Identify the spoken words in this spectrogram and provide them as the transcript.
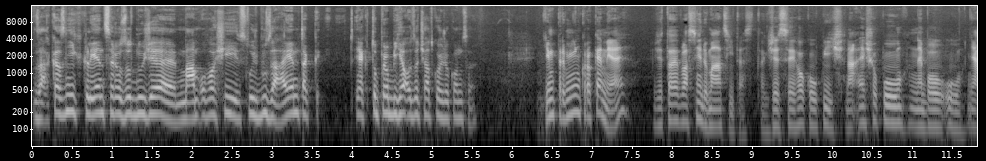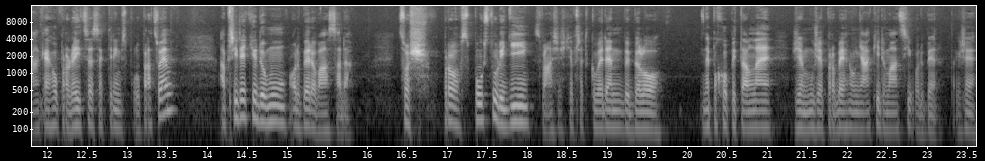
zákazník, klient se rozhodnu, že mám o vaši službu zájem, tak jak to probíhá od začátku až do konce? Tím prvním krokem je, že to je vlastně domácí test. Takže si ho koupíš na e-shopu nebo u nějakého prodejce, se kterým spolupracujeme a přijde ti domů odběrová sada. Což pro spoustu lidí, zvlášť ještě před covidem, by bylo nepochopitelné, že může proběhnout nějaký domácí odběr. Takže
